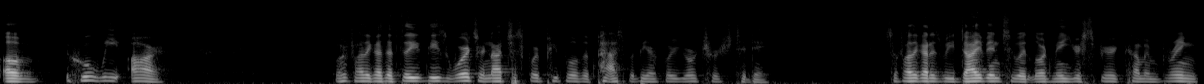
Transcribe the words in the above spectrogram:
of who we are. Lord, Father God, that these words are not just for people of the past, but they are for your church today. So, Father God, as we dive into it, Lord, may your Spirit come and bring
